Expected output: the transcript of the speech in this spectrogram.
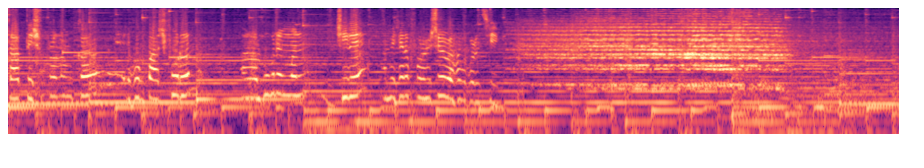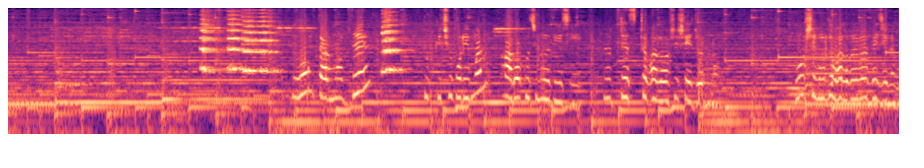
তাতে শুকনো লঙ্কা এবং পাঁচফোড়ন অল্প পরিমাণ জিরে আমি এখানে ফোড়ন হিসেবে ব্যবহার করেছি। এবং তার মধ্যে কিছু পরিমাণ আদা কুচি করে দিয়েছি টেস্টটা ভালো আসে সেই জন্য। এবং সেগুলোকে ভালো করে ভেজে নেব।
